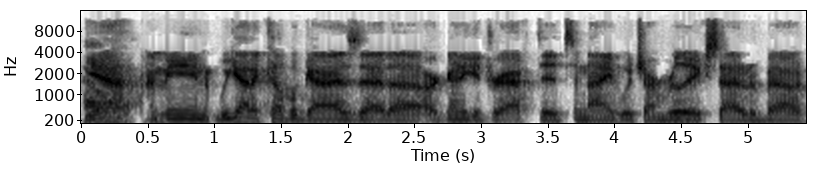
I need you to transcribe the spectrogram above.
How- Yeah, I mean, we got a couple guys that uh, are going to get drafted tonight, which I'm really excited about.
